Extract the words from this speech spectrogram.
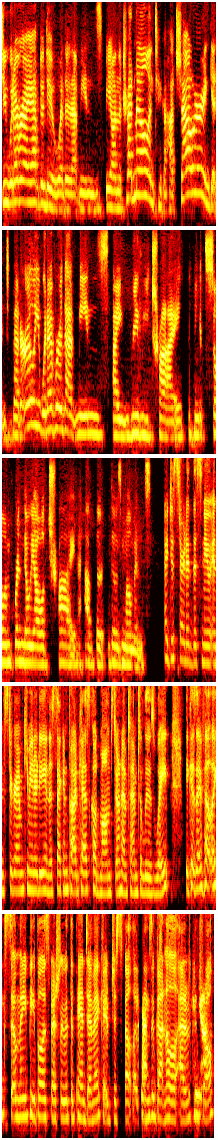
do whatever I have to do, whether that means be on the treadmill and take a hot shower and get into bed early, whatever that means, I really try. I think it's so important that we all try to have the, those moments. I just started this new Instagram community and a second podcast called Moms Don't Have Time to Lose Weight because I felt like so many people, especially with the pandemic, it just felt like yeah. things have gotten a little out of control. Yeah.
